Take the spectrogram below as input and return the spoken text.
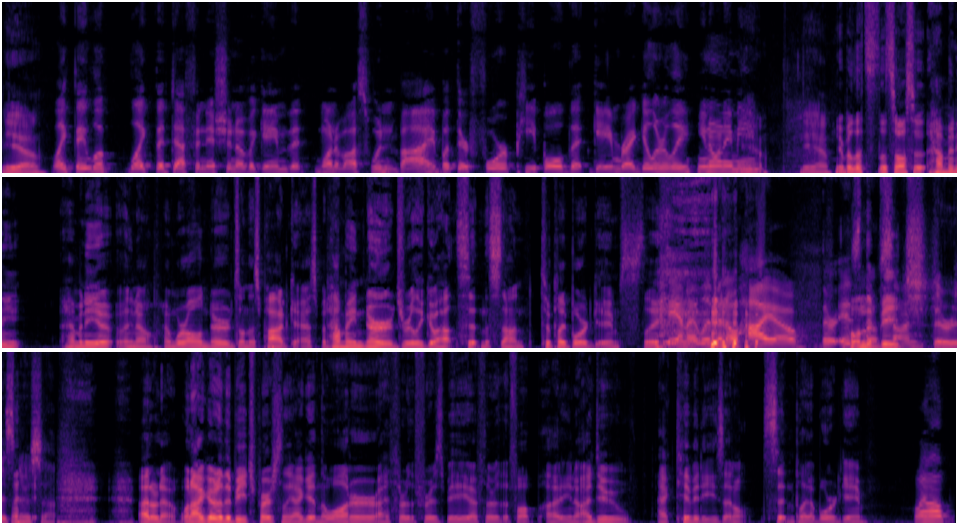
Yeah. Like they look like the definition of a game that one of us wouldn't buy, but they're for people that game regularly. You know what I mean? Yeah. Yeah. Yeah, but let's let's also how many how many uh, you know, and we're all nerds on this podcast, but how many nerds really go out and sit in the sun to play board games? Like Dan, I live in Ohio. There is on no the beach. sun. There is no sun. I don't know. When I go to the beach personally, I get in the water, I throw the frisbee, I throw the fo- uh, you know, I do activities. I don't sit and play a board game. Well,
